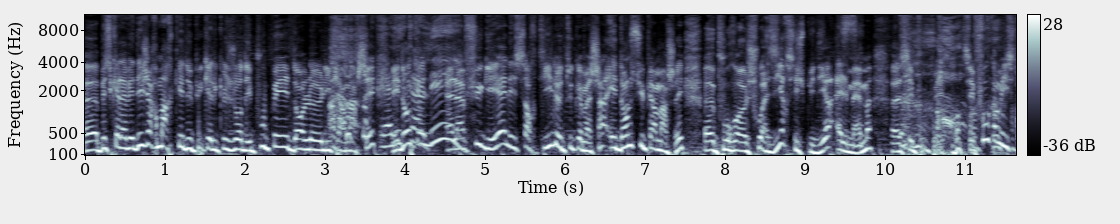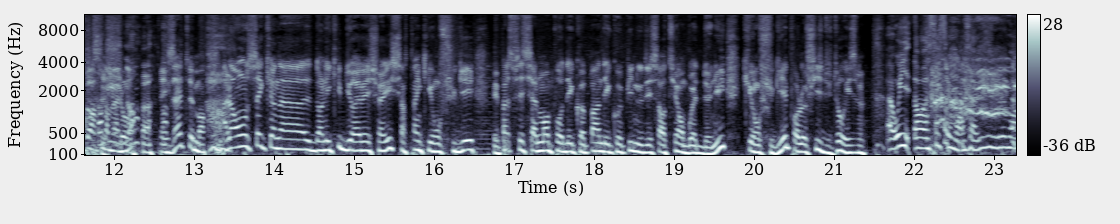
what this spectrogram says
euh, parce qu'elle avait déjà remarqué depuis quelques jours des poupées dans le l'hypermarché Et elle est donc elle, a fugué, elle est sortie, le truc machin, et dans le supermarché euh, pour euh, choisir, si je puis dire, elle-même euh, ses poupées. C'est fou comme histoire quand même, non? Exactement. Alors on sait qu'il y en a dans l'équipe du Réveil Chéri, certains qui ont fugué, mais pas spécialement pour des copains, des copines ou des sorties en boîte de nuit, qui ont fugué pour l'office du tourisme. Ah oui, non, ça c'est moi, ça visiblement.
